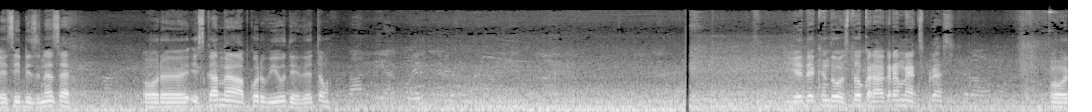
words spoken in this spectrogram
ऐसी बिज़नेस है। और इसका मैं आपको रिव्यू दे देता हूँ। ये देखें दोस्तों कराक्रम एक्सप्रेस और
